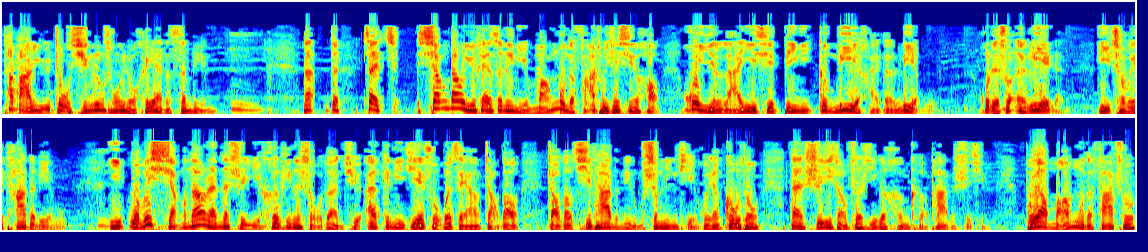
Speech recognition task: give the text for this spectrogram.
他把宇宙形容成一种黑暗的森林。嗯，那对，在相当于黑暗森林里盲目的发出一些信号，会引来一些比你更厉害的猎物，或者说呃猎人，你成为他的猎物。你我们想当然的是以和平的手段去哎跟你接触或怎样找到找到其他的那种生命体互相沟通，但实际上这是一个很可怕的事情。不要盲目的发出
